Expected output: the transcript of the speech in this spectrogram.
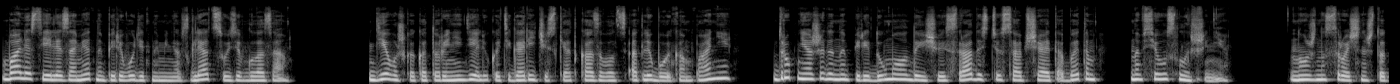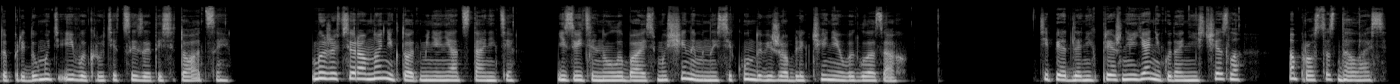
Валес еле заметно переводит на меня взгляд, сузив глаза. Девушка, которая неделю категорически отказывалась от любой компании, вдруг неожиданно передумала, да еще и с радостью сообщает об этом на всеуслышание. Нужно срочно что-то придумать и выкрутиться из этой ситуации. «Вы же все равно никто от меня не отстанете», язвительно улыбаясь мужчинам, и на секунду вижу облегчение в их глазах. Теперь для них прежняя я никуда не исчезла, а просто сдалась.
